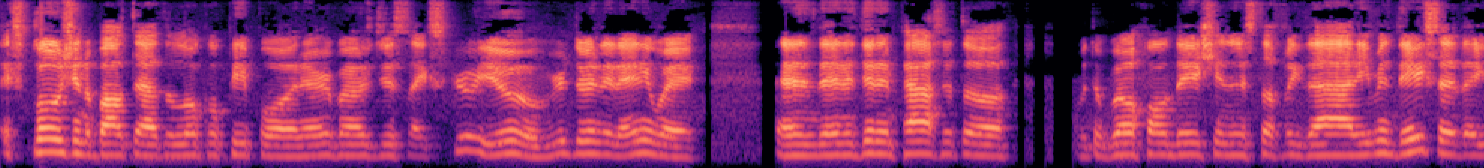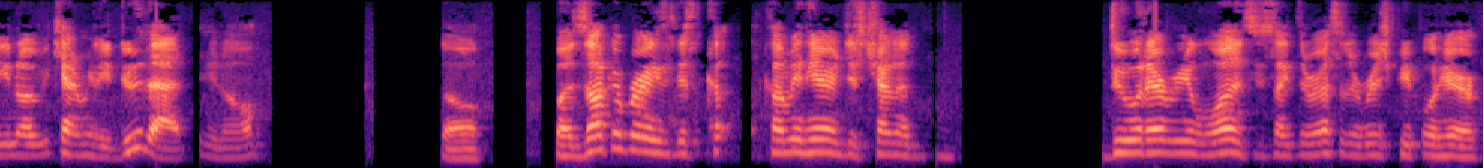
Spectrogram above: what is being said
explosion about that, the local people, and everybody was just like, screw you, we're doing it anyway. And then it didn't pass with the with the well Foundation and stuff like that. Even they said that, you know, we can't really do that, you know. So, but Zuckerberg is just c- coming here and just trying to do whatever he wants. He's like the rest of the rich people here.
